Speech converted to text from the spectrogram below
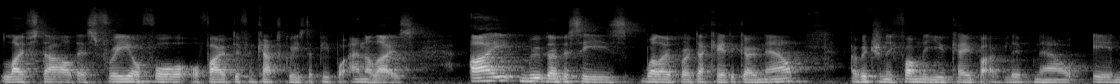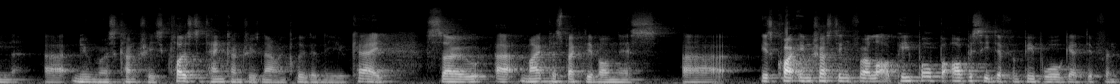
lifestyle. There's three or four or five different categories that people analyze. I moved overseas well over a decade ago now, originally from the UK, but I've lived now in uh, numerous countries, close to 10 countries now, including the UK. So, uh, my perspective on this uh, is quite interesting for a lot of people, but obviously, different people will get different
